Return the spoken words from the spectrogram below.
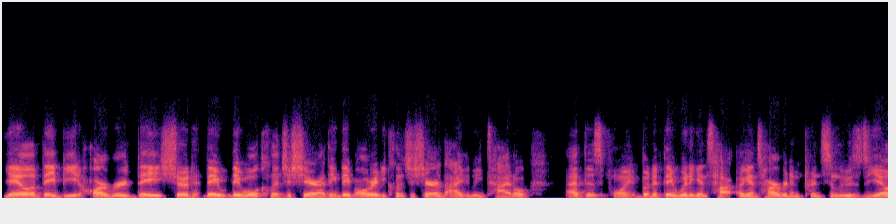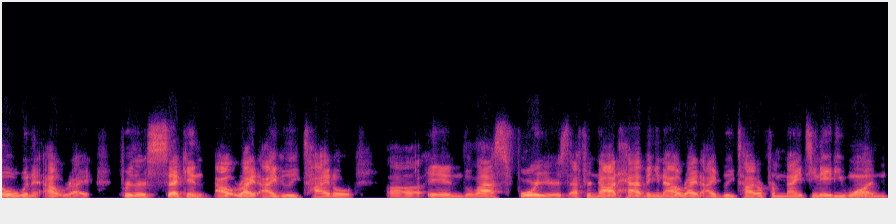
Yale, if they beat Harvard, they should they they will clinch a share. I think they've already clinched a share of the Ivy League title at this point. But if they win against against Harvard and Princeton loses, Yale will win it outright for their second outright Ivy League title uh, in the last four years after not having an outright Ivy League title from 1981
